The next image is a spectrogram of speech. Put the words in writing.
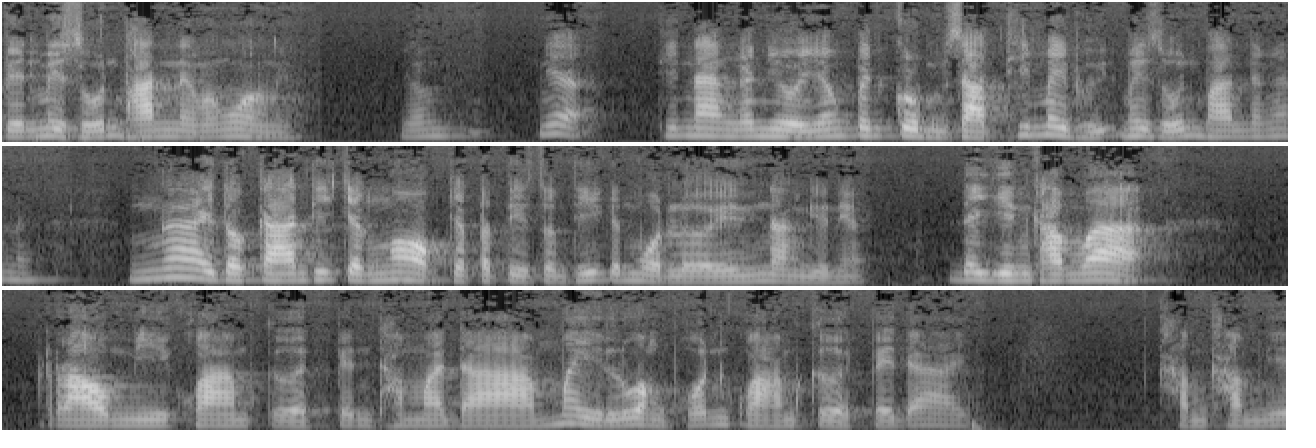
เป็นไม่สูญพันธุ์เนี่ยมะม่วงเนี่ยยังเนี่ยที่นั่งกันอยู่ยังเป็นกลุ่มสัตว์ที่ไม่ผืไม่สูญพันธุ์ทั้งนั้นนะง่ายต่อการที่จะงอกจะปฏิสนธิกันหมดเลยที่นั่งอยู่เนี่ย ได้ยินคำว่าเรามีความเกิดเป็นธรรมดาไม่ล่วงพ้นความเกิดไปได้คำคำนี้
